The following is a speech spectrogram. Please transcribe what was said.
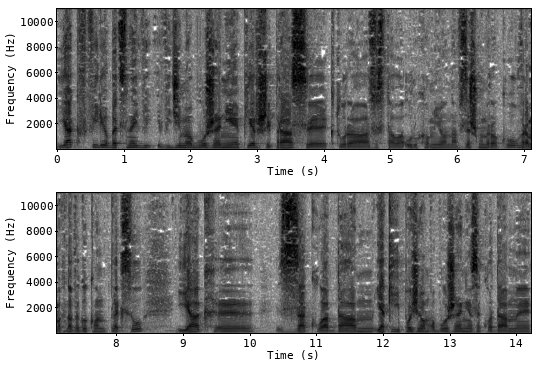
Jak w chwili obecnej wi- widzimy obłożenie pierwszej prasy, która została uruchomiona w zeszłym roku w ramach nowego kompleksu? Jak e, zakładam, jaki poziom obłożenia zakładamy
